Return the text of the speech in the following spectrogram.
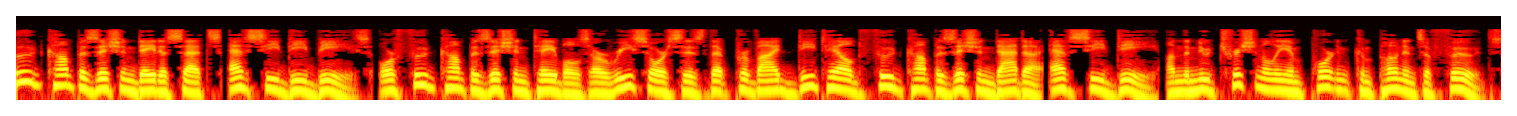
Food composition datasets (FCDBs) or food composition tables are resources that provide detailed food composition data (FCD) on the nutritionally important components of foods.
